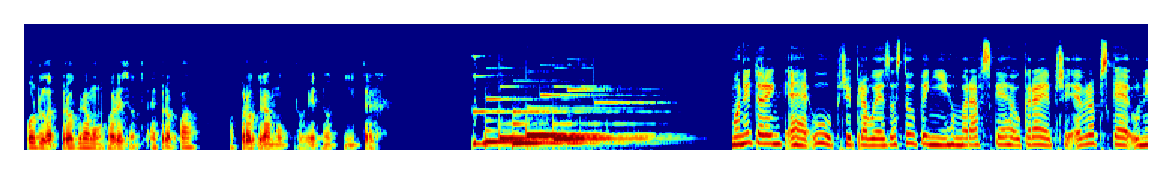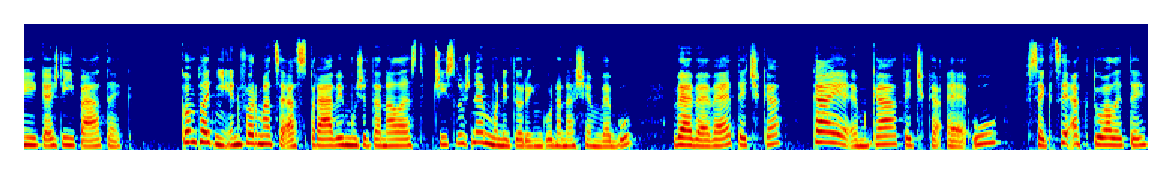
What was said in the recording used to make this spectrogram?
podle programu Horizont Evropa a programu pro jednotný trh. Monitoring EU připravuje zastoupení Jihomoravského kraje při Evropské unii každý pátek. Kompletní informace a zprávy můžete nalézt v příslušném monitoringu na našem webu www.kjmk.eu v sekci Aktuality.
